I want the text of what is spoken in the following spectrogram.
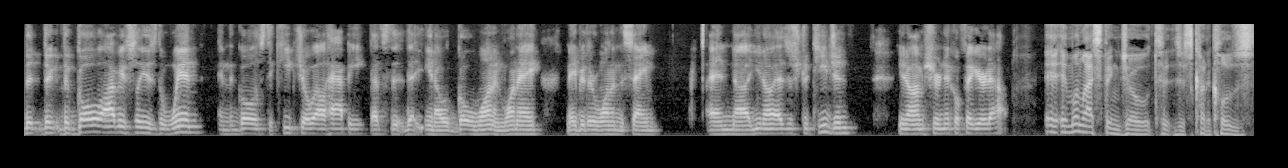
the the the goal obviously is to win and the goal is to keep Joel happy. That's the that you know goal one and one A. Maybe they're one and the same. And uh, you know, as a strategian, you know, I'm sure Nick will figure it out. And one last thing, Joe, to just kind of close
